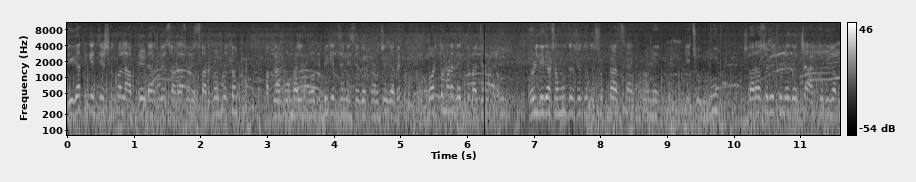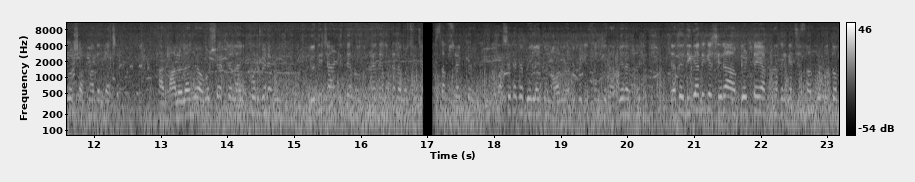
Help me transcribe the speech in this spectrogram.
দীঘা থেকে যে সকল আপডেট আসবে, সরাসরি সর্বপ্রথম আপনার মোবাইলে নোটিফিকেশান হিসেবে পৌঁছে যাবে। বর্তমানে দেখতে পাচ্ছেন ওল্ড দীঘা সমুদ্র সৈকতে সুপ্রার সাইক্লোনের কিছু রূপ সরাসরি তুলে ধরছে আর কে দীঘা ব্লগস আপনাদের কাছে। আর ভালো লাগলে অবশ্যই একটা লাইক করবেন এবং যদি চ্যানেলটিতে নতুন হয়ে থাকেন, তাহলে অবশ্যই সাবস্ক্রাইব করে পাশে থাকা বেল আইকন অল নোটিফিকেশনকে দাবিয়ে রাখবেন, যাতে দীঘা থেকে সেরা আপডেটটাই আপনাদের কাছে সর্বপ্রথম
